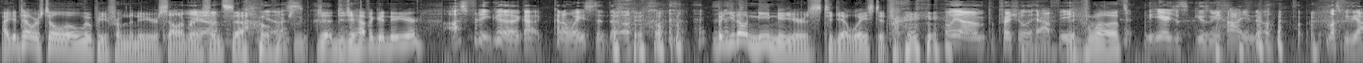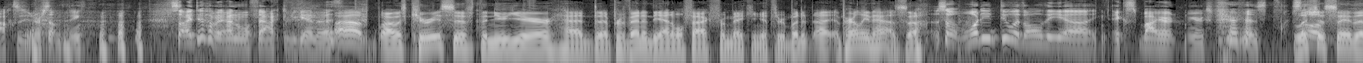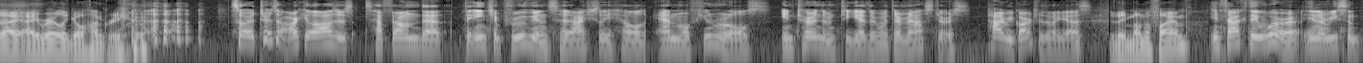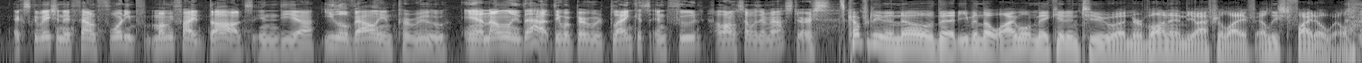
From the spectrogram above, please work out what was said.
I can tell we're still a little loopy from the New Year celebration. Yeah. So, Yes. Did you have a good New Year? I was pretty good. I got kind of wasted though. But you don't need New Year's to get wasted, right? oh yeah, I'm perpetually happy. well, that's The air just gives me high, you know. Must be the oxygen or something. so I do have an animal fact to begin with. Uh, I was curious if the new year had uh, prevented the animal fact from making it through, but it, uh, apparently it has. So So what do you do with all the uh, expired your experiments? let's So- just say that I, I rarely go hungry. So it turns out archaeologists have found that the ancient Peruvians had actually held animal funerals, interned them together with their masters. High regard for them, I guess. Did they mummify them? In fact, they were. In a recent excavation, they found 40 mummified dogs in the uh, Ilo Valley in Peru. And not only that, they were buried with blankets and food alongside with their masters. It's comforting to know that even though I won't make it into uh, nirvana in the afterlife, at least Fido will.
